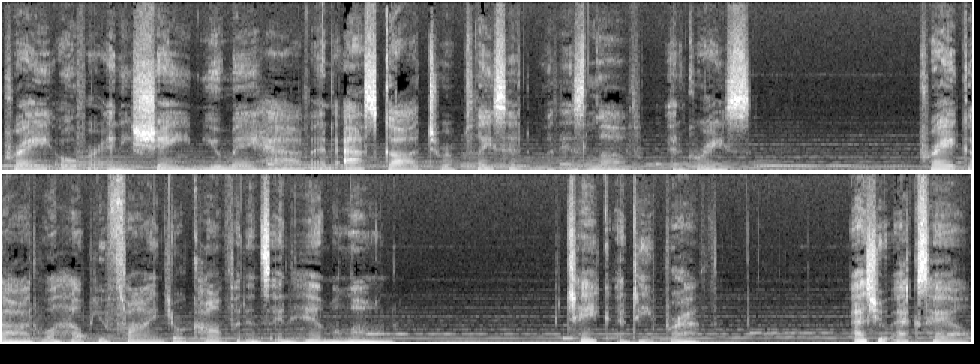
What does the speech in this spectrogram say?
Pray over any shame you may have and ask God to replace it with His love and grace. Pray God will help you find your confidence in Him alone. Take a deep breath. As you exhale,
